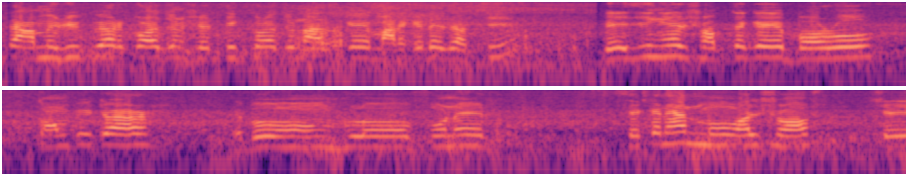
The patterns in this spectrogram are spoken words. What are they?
এটা আমি রিপেয়ার করার জন্য, সে ঠিক করার জন্য আজকে মার্কেটে যাচ্ছি। বেজিংয়ের সব থেকে বড় কম্পিউটার এবং হলো ফোনের সেকেন্ড হ্যান্ড মোবাইল শপ সেই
